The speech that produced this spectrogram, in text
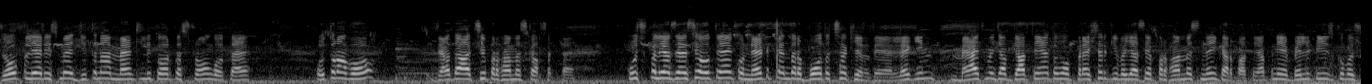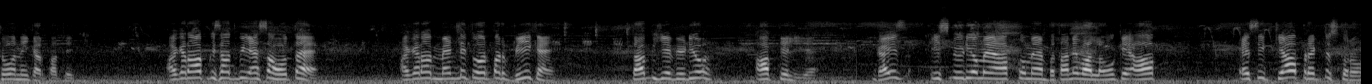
जो प्लेयर इसमें जितना मेंटली तौर पर स्ट्रॉन्ग होता है उतना वो ज़्यादा अच्छी परफॉर्मेंस कर सकता है। कुछ प्लेयर्स ऐसे होते हैं को नेट के अंदर बहुत अच्छा खेलते हैं लेकिन मैच में जब जाते हैं तो वो प्रेशर की वजह से परफॉर्मेंस नहीं कर पाते अपनी एबिलिटीज़ को वो शो नहीं कर पाते। अगर आपके साथ भी ऐसा होता है अगर आप मेंटली तौर पर वीक हैं तब ये वीडियो आपके लिए है। गाइज़ इस वीडियो में आपको मैं बताने वाला हूँ कि आप ऐसी क्या प्रैक्टिस करो।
